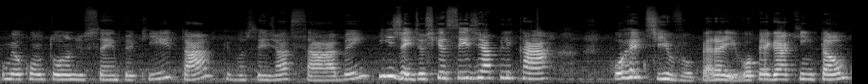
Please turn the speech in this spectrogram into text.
o meu contorno de sempre aqui, tá? Que vocês já sabem. E, gente, eu esqueci de aplicar corretivo. Pera aí, vou pegar aqui, então,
